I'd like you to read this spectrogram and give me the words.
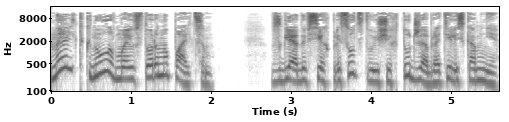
Нель ткнула в мою сторону пальцем. Взгляды всех присутствующих тут же обратились ко мне.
